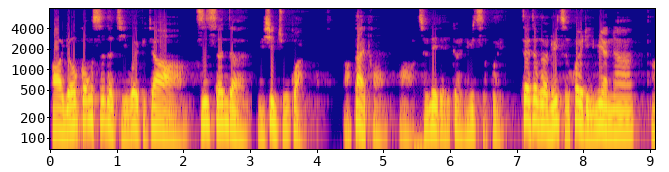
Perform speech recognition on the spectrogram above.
啊，由公司的几位比较资深的女性主管啊带头啊，成立的一个女子会。在这个女子会里面呢，啊，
